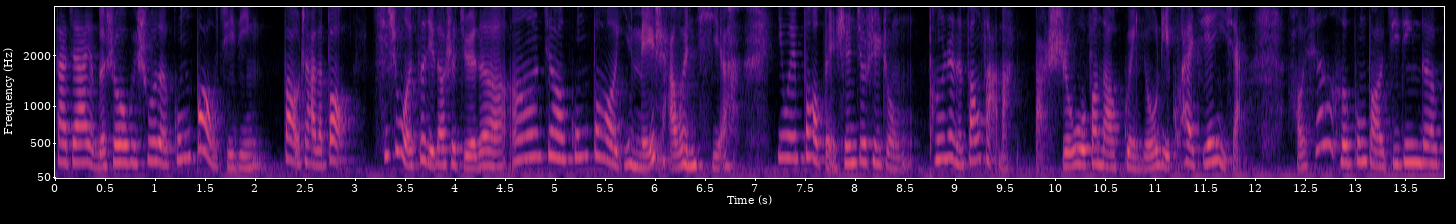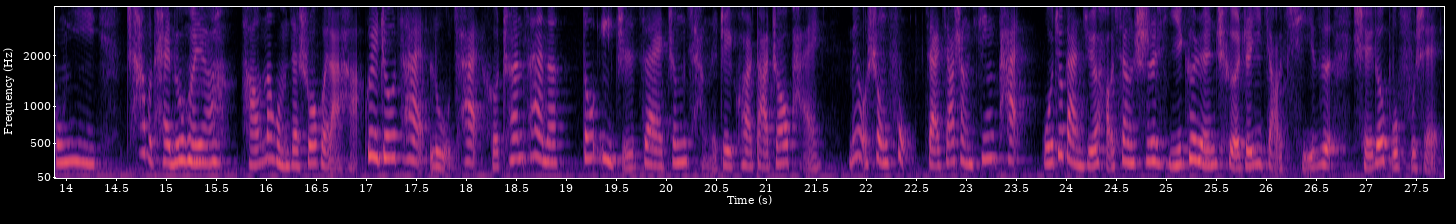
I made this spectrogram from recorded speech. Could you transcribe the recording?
大家有的时候会说的宫爆鸡丁，爆炸的爆。其实我自己倒是觉得，啊，叫宫爆也没啥问题啊，因为爆本身就是一种烹饪的方法嘛，把食物放到滚油里快煎一下，好像和宫保鸡丁的工艺差不太多呀。好，那我们再说回来哈，贵州菜、鲁菜和川菜呢，都一直在争抢着这块大招牌。没有胜负，再加上京派，我就感觉好像是一个人扯着一脚旗子，谁都不服谁，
